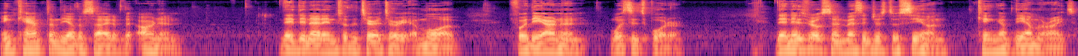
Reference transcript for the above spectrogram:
and camped on the other side of the Arnon. They did not enter the territory of Moab, for the Arnon was its border. Then Israel sent messengers to Sihon, king of the Amorites,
